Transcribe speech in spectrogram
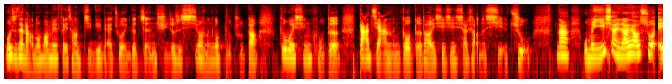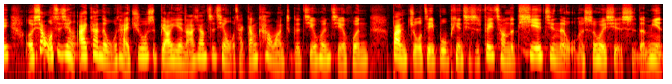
或是在劳动方面非常极力来做一个争取，就是希望能够补足到各位辛苦的大家，能够得到一些些小小的协助。那我们也想聊聊说，哎，呃，像我自己很爱看的舞台剧或是表演啊，像之前我才刚看完这个结婚结婚办桌这部片，其实非常的贴近了我们社会写实的面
